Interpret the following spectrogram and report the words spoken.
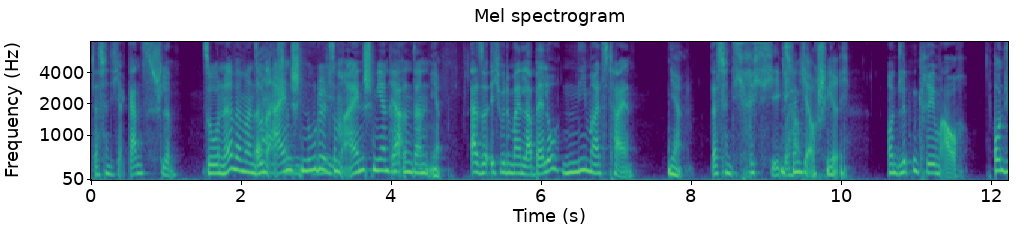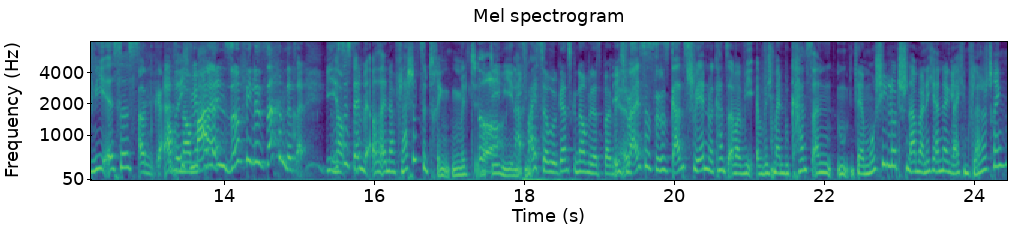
Das finde ich ja ganz schlimm. So, ne, wenn man so Ah, einen Einschnudel zum Einschmieren hat Ja. und dann, ja. Also ich würde mein Labello niemals teilen. Ja, Das finde ich richtig das ekelhaft. finde ich auch schwierig. Und Lippencreme auch. Und wie ist es? Also ich, mir fallen so viele Sachen. Das, wie No- ist es denn, aus einer Flasche zu trinken mit Das demjenigen? weißt du wohl ganz genau, wie das bei mir Ich ist. weiß, dass du das ganz schwer nur kannst, aber wie, ich meine, du kannst an der Muschi lutschen, aber nicht an der gleichen Flasche trinken?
